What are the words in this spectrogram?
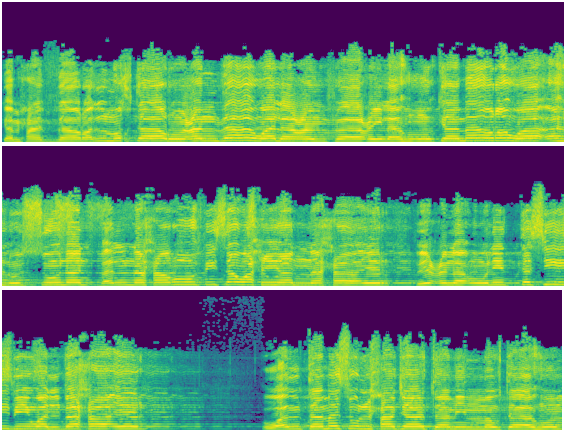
كم حذر المختار عن ذا ولعن فاعله كما روى أهل السنن. بل نحروا في سوحها النحائر فعل أولي التسيب والبحائر. والتمسوا الحاجات من موتاهم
